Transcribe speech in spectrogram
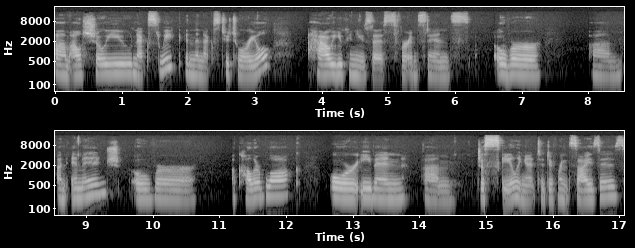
Um, I'll show you next week in the next tutorial how you can use this, for instance, over um, an image, over a color block, or even um, just scaling it to different sizes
